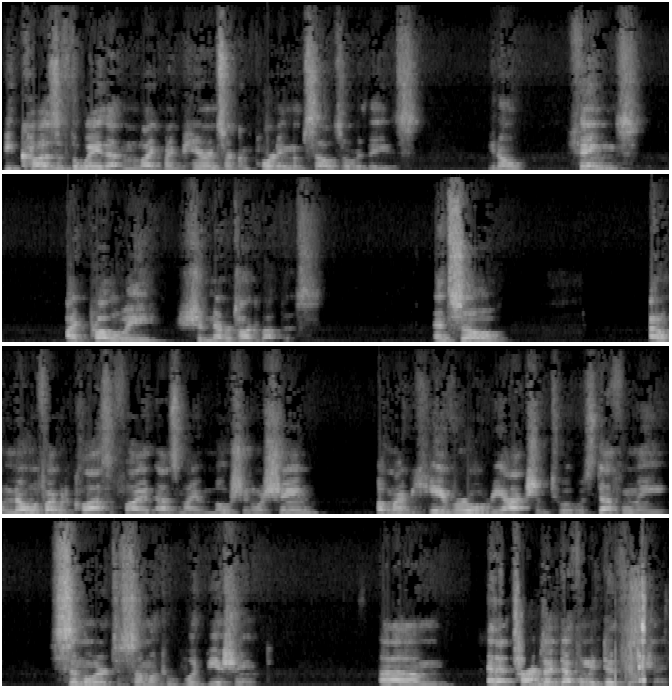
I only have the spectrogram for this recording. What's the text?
because of the way that like my parents are comporting themselves over these you know things, I probably should never talk about this. And so I don't know if I would classify it as my emotion was shame, but my behavioral reaction to it was definitely similar to someone who would be ashamed. Um, and at times I definitely did feel ashamed.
